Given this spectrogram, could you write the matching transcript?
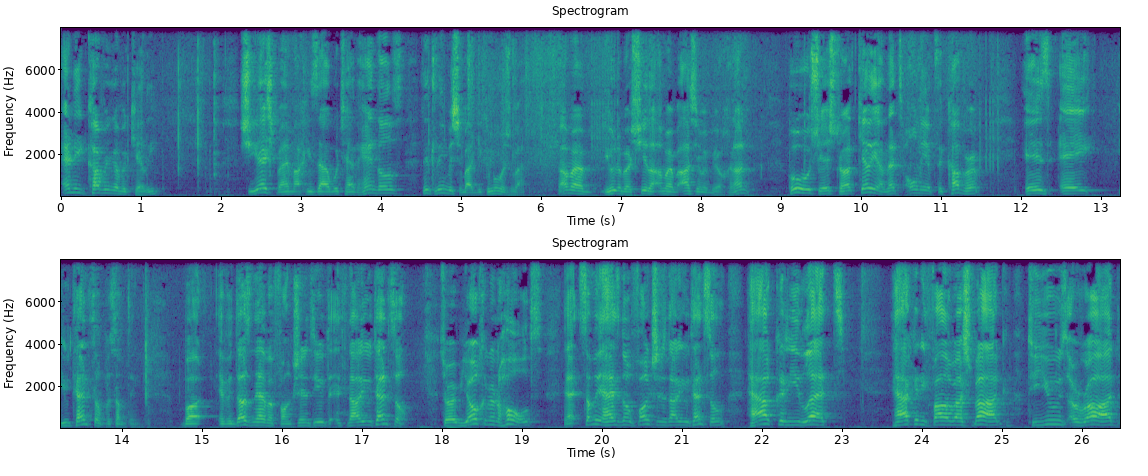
any covering of a keli, sheyesh b'hem achizah, which have handles, nitlim b'shabbat, you can move b'shabbat. Amar Yehuda Bar Shila, Amar Asi, Rabbi Yochanan, who sheyesh torat keliyam. That's only if the cover is a utensil for something. But if it doesn't have a function, it's, it's not a utensil. So Rabbi Yochanan holds that something that has no function is not a utensil, how could he let, how could he follow Rashbag to use a rod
